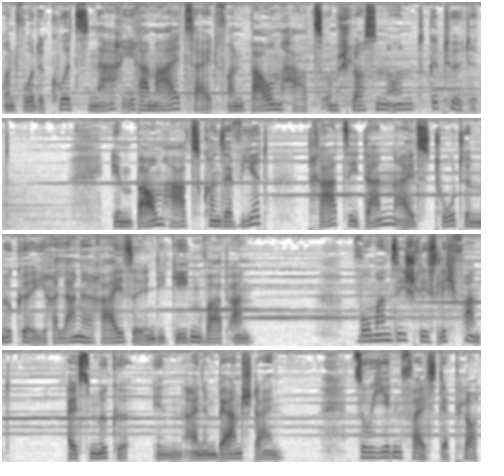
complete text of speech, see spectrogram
und wurde kurz nach ihrer Mahlzeit von Baumharz umschlossen und getötet. Im Baumharz konserviert trat sie dann als tote Mücke ihre lange Reise in die Gegenwart an, wo man sie schließlich fand, als Mücke in einem Bernstein. So jedenfalls der Plot.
